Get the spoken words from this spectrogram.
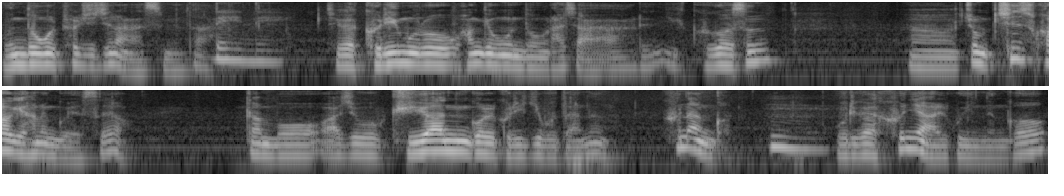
운동을 펼치지는 않았습니다. 네, 네. 제가 그림으로 환경 운동을 하자. 그것은 어, 좀 친숙하게 하는 거였어요. 그러니까 뭐 아주 귀한 걸 그리기보다는 흔한 것, 음. 우리가 흔히 알고 있는 거,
